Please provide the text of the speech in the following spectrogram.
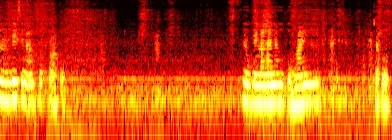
So, guys, inaantok pa ako. Pero kailangan nang kumain. Charot.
